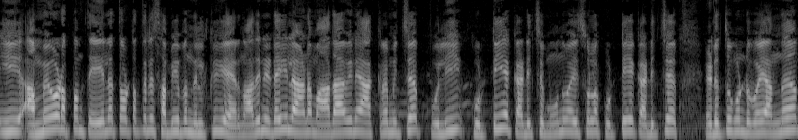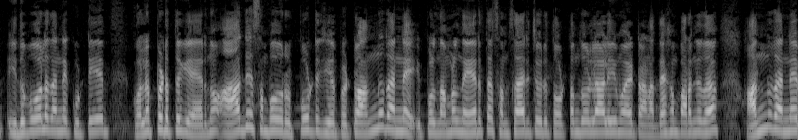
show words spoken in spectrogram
ഈ അമ്മയോടൊപ്പം തേയിലത്തോട്ടത്തിന് സമീപം നിൽക്കുകയായിരുന്നു. അതിനിടയിലാണ് മാതാവിനെ ആക്രമിച്ച് പുലി കുട്ടിയെ കടിച്ച് മൂന്ന് വയസ്സുള്ള കുട്ടിയെ കടിച്ച് എടുത്തുകൊണ്ടുപോയി. അന്ന് ഇതുപോലെ തന്നെ കുട്ടിയെ കൊലപ്പെടുത്തുകയായിരുന്നു. ആദ്യ സംഭവം റിപ്പോർട്ട് ചെയ്യപ്പെട്ടു. അന്ന് തന്നെ ഇപ്പോൾ നമ്മൾ നേരത്തെ സംസാരിച്ച ഒരു തോട്ടം തൊഴിലാളിയുമായിട്ടാണ് അദ്ദേഹം പറഞ്ഞത്. അന്ന് തന്നെ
